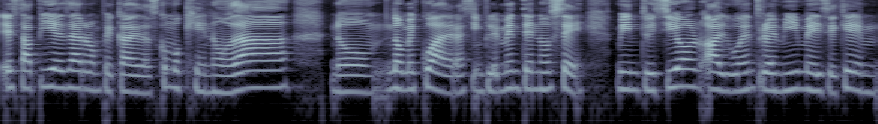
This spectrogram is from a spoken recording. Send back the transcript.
esta pieza de rompecabezas como que no da, no, no me cuadra, simplemente no sé. Mi intuición algo dentro de mí me dice que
